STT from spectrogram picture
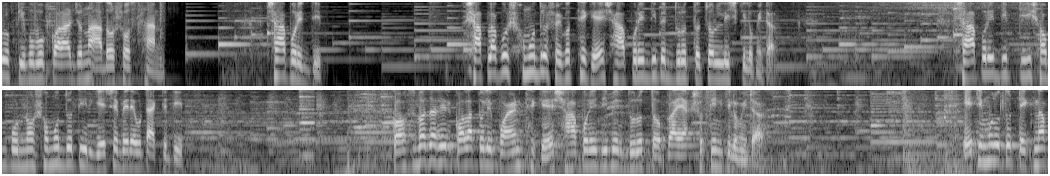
রূপটি উপভোগ করার জন্য আদর্শ স্থান। শাহপুরীর দ্বীপ। শাপলাপুর সমুদ্র সৈকত থেকে শাহপুরীর দ্বীপের দূরত্ব চল্লিশ কিলোমিটার। শাহপুরীর দ্বীপটি সম্পূর্ণ সমুদ্র তীর ঘেঁষে বেড়ে ওঠা একটি দ্বীপ। কক্সবাজারের কলাতলি পয়েন্ট থেকে শাহপুরী দ্বীপের দূরত্ব প্রায় একশো তিন কিলোমিটার। এটি মূলত টেকনাফ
